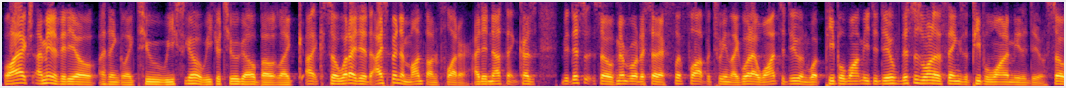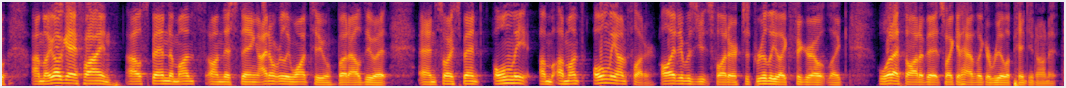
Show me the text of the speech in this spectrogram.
Well, I actually I made a video I think like two weeks ago, a week or two ago about like I, so what I did. I spent a month on Flutter. I did nothing because this. So remember what I said. I flip flop between like what I want to do and what people want me to do. This is one of the things that people wanted me to do. So I'm like, okay, fine. I'll spend a month on this thing. I don't really want to, but I'll do it. And so I spent only a, a month only on Flutter. All I did was use Flutter, just really like figure out like what I thought of it, so I could have like a real opinion on it.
